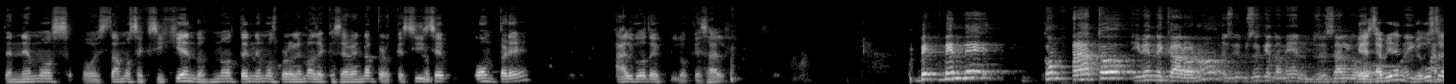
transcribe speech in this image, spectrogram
tenemos o estamos exigiendo. No tenemos problemas de que se venda, pero que sí se compre algo de lo que sale. Vende con barato y vende caro, ¿no? Es, pues que también pues, es algo. Está bien, me gusta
